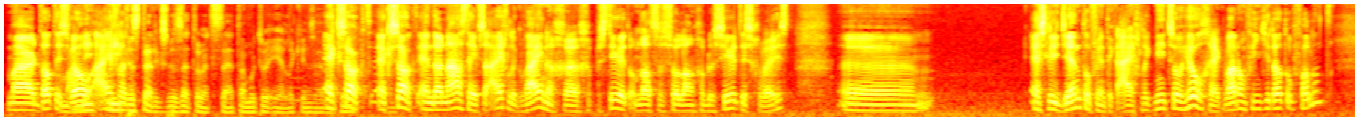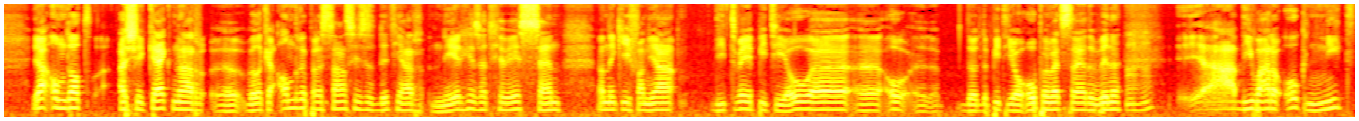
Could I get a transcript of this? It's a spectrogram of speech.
Maar dat is maar wel niet, eigenlijk... niet de sterkst bezette wedstrijd, daar moeten we eerlijk in zijn. Exact, exact. En daarnaast heeft ze eigenlijk weinig gepresteerd, omdat ze zo lang geblesseerd is geweest. Ehm, Ashley Gentle vind ik eigenlijk niet zo heel gek. Waarom vind je dat opvallend? Ja, omdat als je kijkt naar uh, welke andere prestaties er dit jaar neergezet geweest zijn, dan denk je van ja, die twee PTO, uh, uh, de, de PTO Open wedstrijden winnen. Mhm. Mm -hmm. Ja, die waren ook niet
